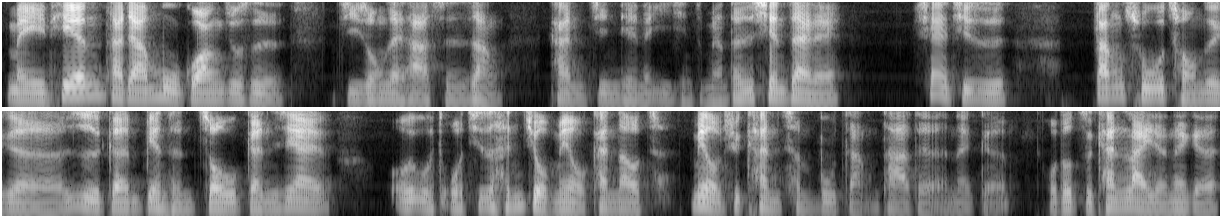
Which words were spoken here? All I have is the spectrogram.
每天大家目光就是集中在他身上，看今天的疫情怎么样。但是现在呢，现在其实。当初从这个日更变成周更，现在我我我其实很久没有看到陈，没有去看陈部长他的那个，我都只看赖的那个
